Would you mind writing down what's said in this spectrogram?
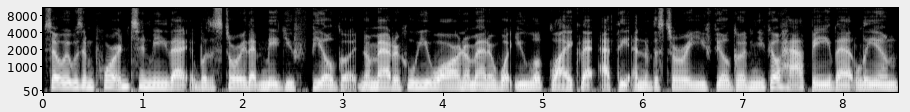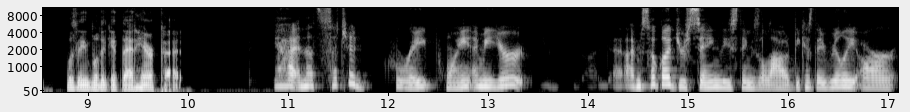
So it was important to me that it was a story that made you feel good, no matter who you are, no matter what you look like, that at the end of the story, you feel good and you feel happy that Liam was able to get that haircut. Yeah. And that's such a great point. I mean, you're, I'm so glad you're saying these things aloud because they really are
